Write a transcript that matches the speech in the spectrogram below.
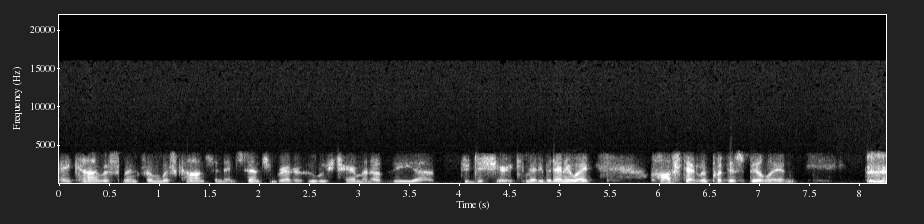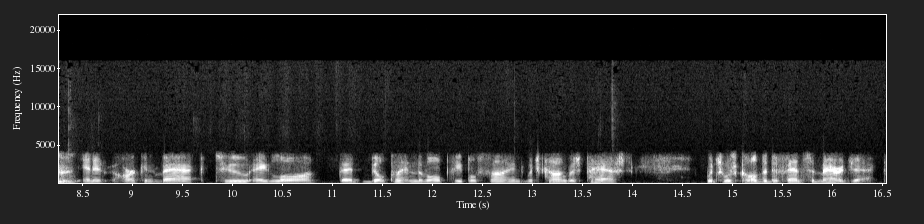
a congressman from Wisconsin named Sensenbrenner, who was chairman of the uh, Judiciary Committee. But anyway, Hostettler put this bill in, and it harkened back to a law that Bill Clinton, of all people, signed, which Congress passed, which was called the Defense of Marriage Act.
